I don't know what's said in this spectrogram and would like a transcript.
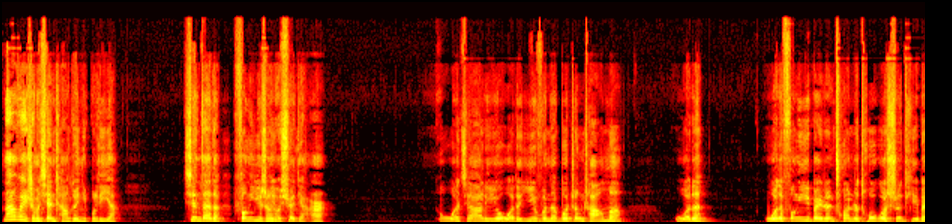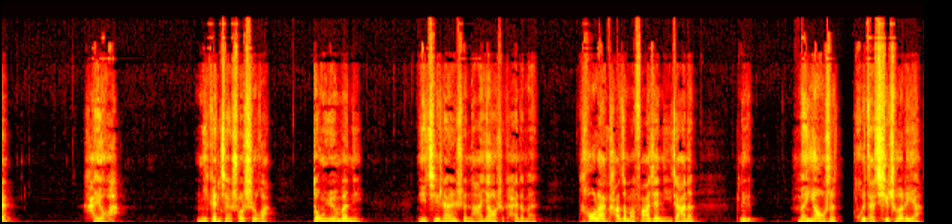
那为什么现场对你不利呀？现在的风衣上有血点儿。我家里有我的衣服，那不正常吗？我的，我的风衣被人穿着拖过尸体呗。还有啊，你跟姐说实话，董云问你，你既然是拿钥匙开的门，后来他怎么发现你家的那个门钥匙会在汽车里呀？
